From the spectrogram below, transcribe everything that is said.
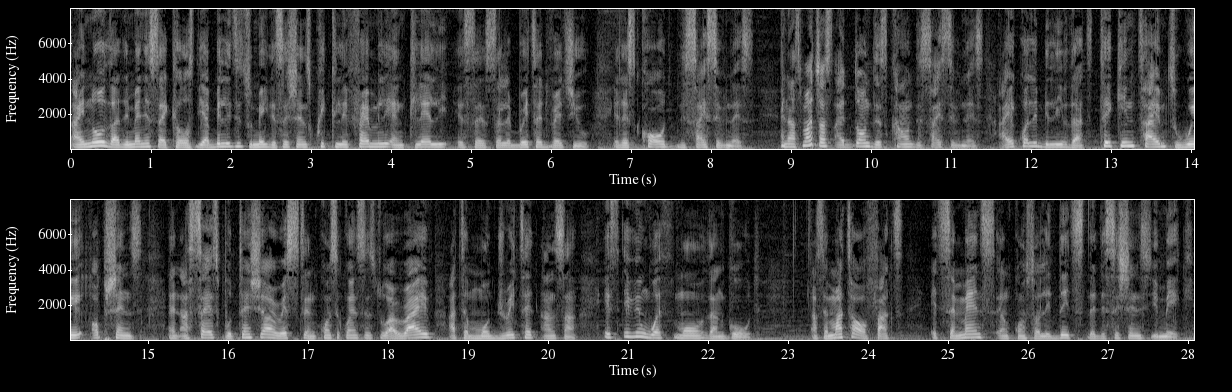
I know that in many circles, the ability to make decisions quickly, firmly, and clearly is a celebrated virtue. It is called decisiveness. And as much as I don't discount decisiveness, I equally believe that taking time to weigh options and assess potential risks and consequences to arrive at a moderated answer is even worth more than gold. As a matter of fact, it cements and consolidates the decisions you make.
